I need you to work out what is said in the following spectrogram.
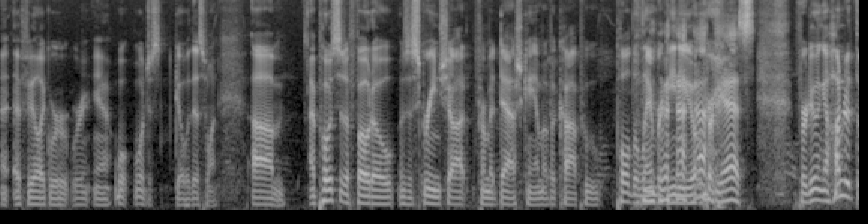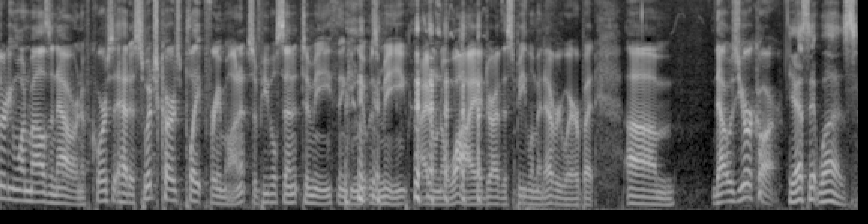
I, I feel like we're we're yeah we'll we'll just go with this one. Um, I posted a photo. It was a screenshot from a dash cam of a cop who pulled the Lamborghini over yes. for doing 131 miles an hour. And of course, it had a switch car's plate frame on it. So people sent it to me thinking it was me. I don't know why. I drive the speed limit everywhere. But um, that was your car. Yes, it was.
